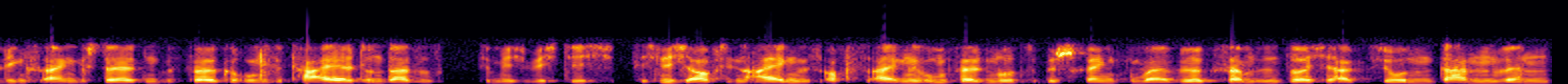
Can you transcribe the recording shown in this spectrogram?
links eingestellten Bevölkerung geteilt und da ist es ziemlich wichtig, sich nicht auf, eigenes, auf das eigene Umfeld nur zu beschränken, weil wirksam sind solche Aktionen dann, wenn,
